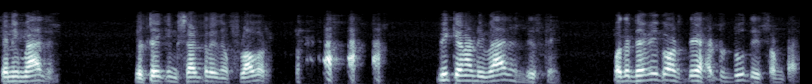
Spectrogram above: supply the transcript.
Can you imagine? You're taking shelter in a flower. we cannot imagine this thing. For the demigods, they had to do this sometimes.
